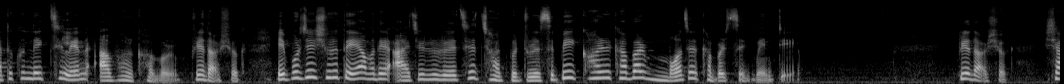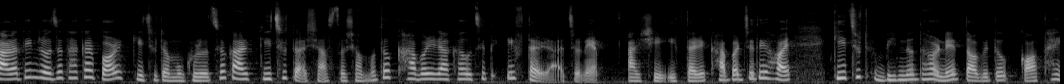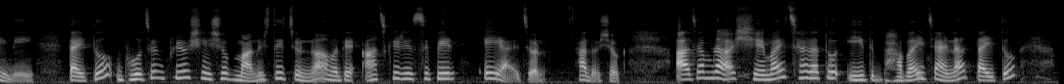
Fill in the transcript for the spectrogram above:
এতক্ষণ দেখছিলেন আবহাওয়ার খবর। প্রিয় দর্শক, এ পর্যায়ে শুরুতে আমাদের আয়োজনে রয়েছে ঝটপট রেসিপি ঘরের খাবার, মজার খাবার সেগমেন্টে প্রিয় দর্শক, সারাদিন রোজা থাকার পর কিছুটা মুখরোচক আর কিছুটা স্বাস্থ্যসম্মত খাবারই রাখা উচিত ইফতারের আয়োজনে। আর সেই ইফতারের খাবার যদি হয় কিছুটা ভিন্ন ধরনের, তবে তো কথাই নেই। তাই তো ভোজন প্রিয় সেসব মানুষদের জন্য আমাদের আজকের রেসিপির এই আয়োজন। হ্যাঁ দর্শক আজ আমরা সেমাই ছাড়া তো ঈদ ভাবাই যায় না, তাই তো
